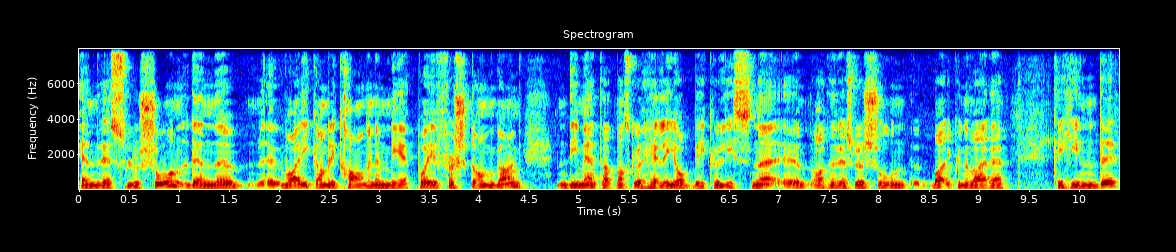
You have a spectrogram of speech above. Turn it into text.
en resolusjon. Den eh, var ikke amerikanerne med på i første omgang. De mente at man skulle heller jobbe i kulissene, og at en resolusjon bare kunne være til hinder.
